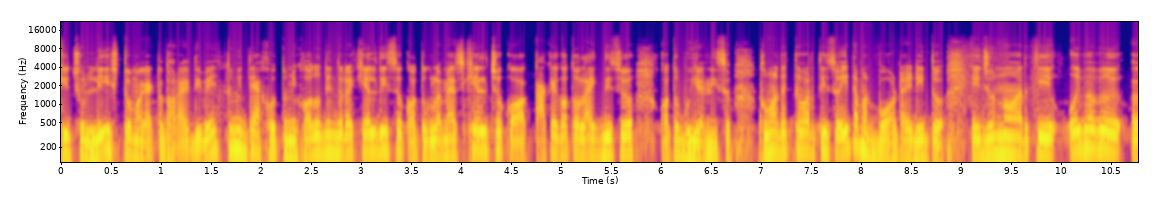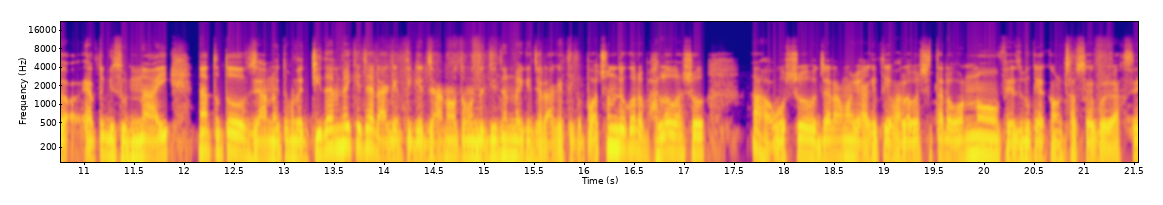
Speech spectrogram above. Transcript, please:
কিছু লিস্ট তোমাকে একটা ধরাই দিবে। তুমি দেখো, তুমি কতদিন ধরে খেলতেছো কতগুলো ম্যাচ খেলছো কাকে কত লাইক দিছো, কত বুইয়া নিছো। তোমরা দেখতে পারতেছো এটা আমার বট আইডি তো। এই জন্য আর কি ওইভাবে এত কিছু নাই। না তো তো জানোই, তোমাদের জিদান ভাইকে যারা আগের থেকে জানো, তোমাদের জিদান ভাইকে যারা আগে থেকে পছন্দ করো, ভালোবাসো হ্যাঁ অবশ্য যারা আমাকে আগে থেকে ভালোবাসে, তারা অন্য ফেসবুক অ্যাকাউন্ট সাবস্ক্রাইব করে রাখছে।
